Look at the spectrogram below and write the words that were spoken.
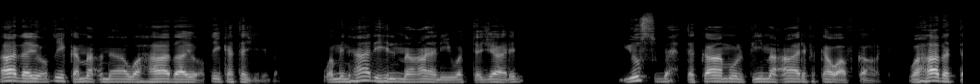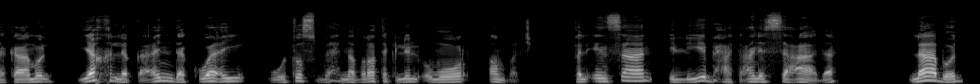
هذا يعطيك معنى وهذا يعطيك تجربة. ومن هذه المعاني والتجارب يصبح تكامل في معارفك وأفكارك. وهذا التكامل يخلق عندك وعي وتصبح نظرتك للأمور أنضج. فالإنسان اللي يبحث عن السعادة لابد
